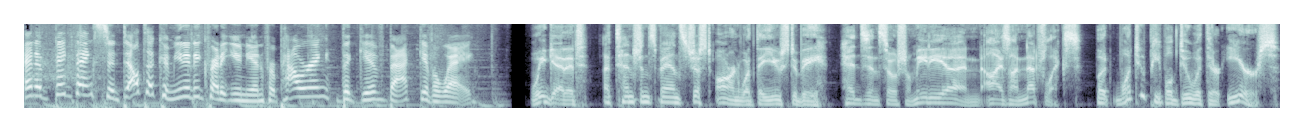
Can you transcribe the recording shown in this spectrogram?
And a big thanks to Delta Community Credit Union for powering the Give Back giveaway. We get it. Attention spans just aren't what they used to be heads in social media and eyes on Netflix. But what do people do with their ears?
